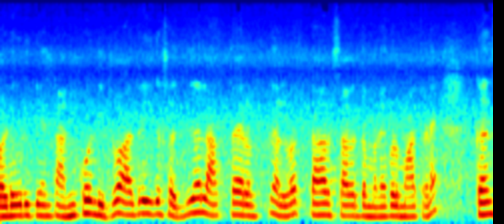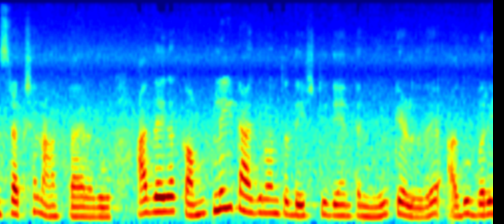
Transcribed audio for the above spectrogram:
ಬಡವರಿಗೆ ಅಂತ ಅಂದ್ಕೊಂಡಿದ್ರು ಆದರೆ ಈಗ ಸದ್ಯದಲ್ಲಿ ಆಗ್ತಾ ಇರೋಂಥದ್ದು ನಲವತ್ತಾರು ಸಾವಿರದ ಮನೆಗಳು ಮಾತ್ರ ಕನ್ಸ್ಟ್ರಕ್ಷನ್ ಆಗ್ತಾ ಇರೋದು. ಆದರೆ ಈಗ ಕಂಪ್ಲೀಟ್ ಆಗಿರುವಂಥದ್ದು ಎಷ್ಟಿದೆ ಅಂತ ನೀವು ಕೇಳಿದ್ರೆ ಅದು ಬರೀ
